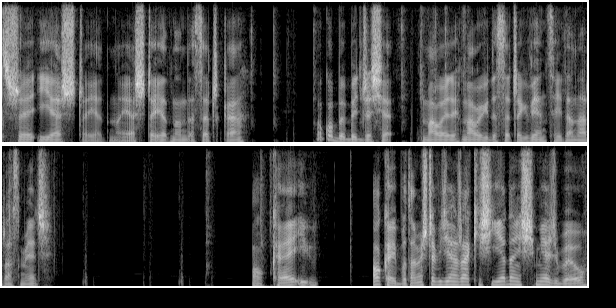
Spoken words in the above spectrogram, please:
trzy i jeszcze jedno. Jeszcze jedną deseczkę. Mogłoby być, że się małych, małych deseczek więcej da na raz mieć. Okej, okay. okay, bo tam jeszcze widziałem, że jakiś jeden śmieć był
